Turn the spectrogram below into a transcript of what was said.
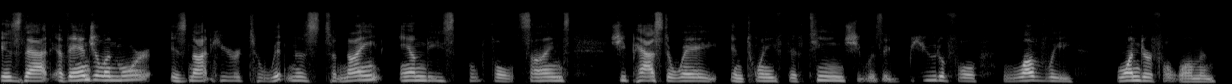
is that Evangeline Moore is not here to witness tonight and these hopeful signs. She passed away in 2015. She was a beautiful, lovely, wonderful woman.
